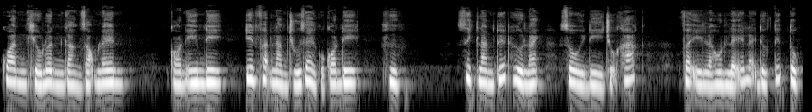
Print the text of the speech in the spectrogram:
Quan khiếu luân gằn giọng lên. Con im đi, yên phận làm chú rể của con đi. Hừ. Dịch lan tuyết hừ lạnh rồi đi chỗ khác. Vậy là hôn lễ lại được tiếp tục.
